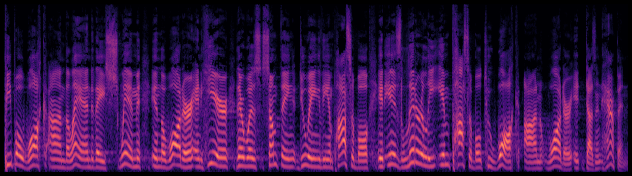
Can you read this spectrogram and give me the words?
People walk on the land, they swim in the water, and here there was something doing the impossible. It is literally impossible to walk on water. It doesn't happen.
